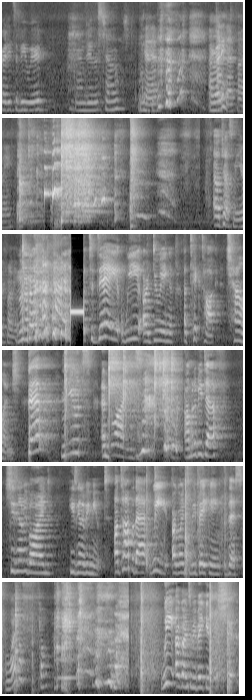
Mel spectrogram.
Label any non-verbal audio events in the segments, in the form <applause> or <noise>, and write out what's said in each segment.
Ready to be weird? Wanna do this challenge? Okay. <laughs> You ready? That funny. <laughs> Oh, trust me, you're funny. <laughs> Today we are doing a TikTok challenge. Deaf, mute, and blind. I'm gonna be deaf, she's gonna be blind, he's gonna be mute. On top of that, we are going to be baking this. Why the fuck? we are going to be baking this shit.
